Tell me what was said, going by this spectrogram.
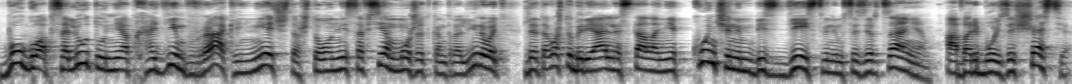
Богу Абсолюту необходим враг и нечто, что он не совсем может контролировать для того, чтобы реальность стала не конченным бездейственным созерцанием, а борьбой за счастье.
